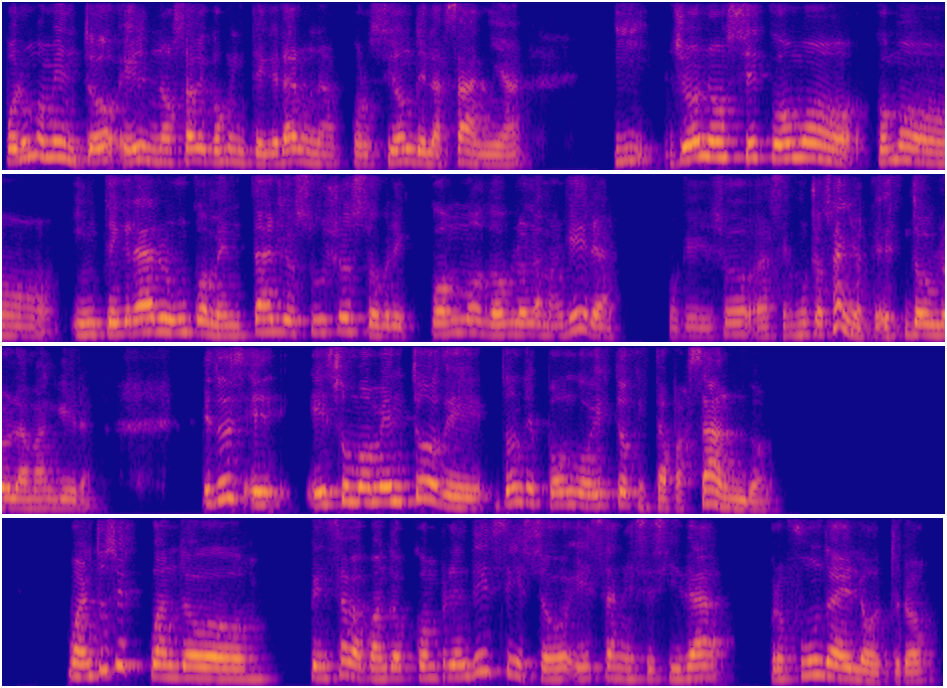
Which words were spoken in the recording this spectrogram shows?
por un momento, él no sabe cómo integrar una porción de lasaña y yo no sé cómo, cómo integrar un comentario suyo sobre cómo doblo la manguera, porque yo hace muchos años que doblo la manguera. Entonces, eh, es un momento de dónde pongo esto que está pasando. Bueno, entonces cuando pensaba, cuando comprendes eso, esa necesidad profunda del otro,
